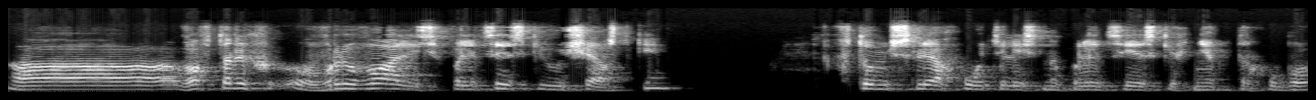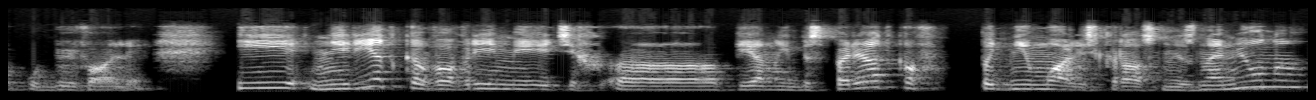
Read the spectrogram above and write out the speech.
А, во-вторых, врывались в полицейские участки, в том числе охотились на полицейских, некоторых убивали. И нередко во время этих э, пьяных беспорядков поднимались красные знамена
